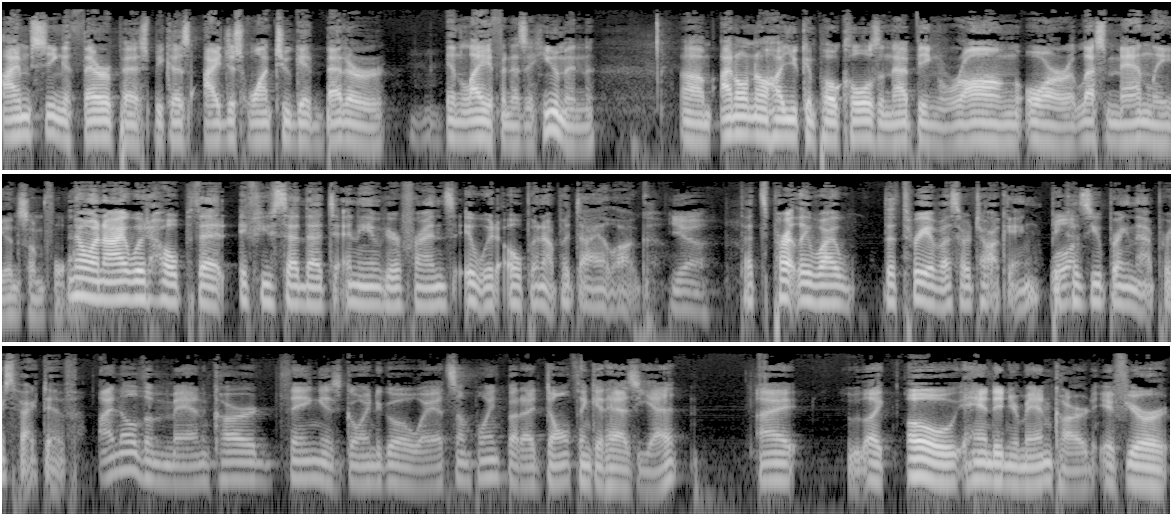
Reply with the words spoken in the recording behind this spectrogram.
I'm seeing a therapist because I just want to get better in life and as a human. Um, I don't know how you can poke holes in that being wrong or less manly in some form. No, and I would hope that if you said that to any of your friends, it would open up a dialogue. yeah. That's partly why the three of us are talking Well, because you bring that perspective. I know the man card thing is going to go away at some point, but I don't think it has yet. I like, oh, hand in your man card if you're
